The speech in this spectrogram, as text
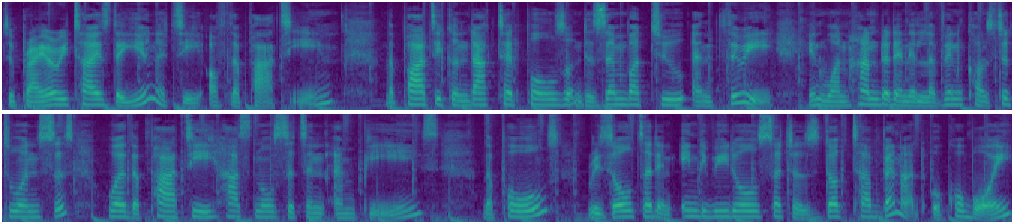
to prioritize the unity of the party. The party conducted polls on December 2 and 3 in 111 constituencies where the party has no sitting MPs. The polls resulted in individuals such as Dr. Bernard Okoe-Boye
